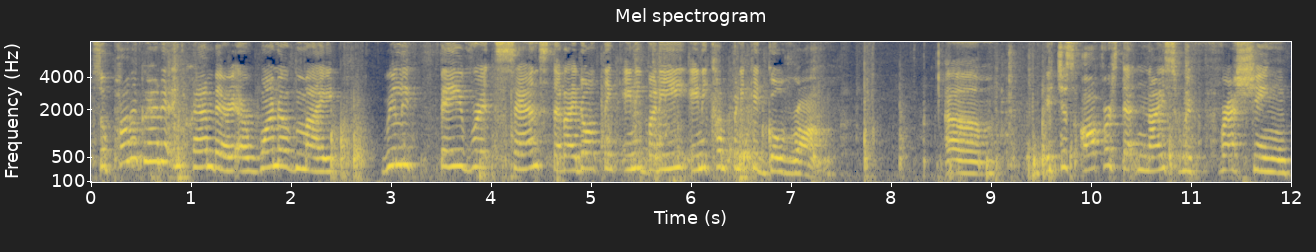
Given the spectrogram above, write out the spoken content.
So pomegranate and cranberry are one of my really favorite scents that I don't think anybody, any company could go wrong. Um, it just offers that nice refreshing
